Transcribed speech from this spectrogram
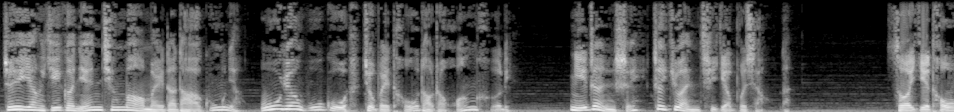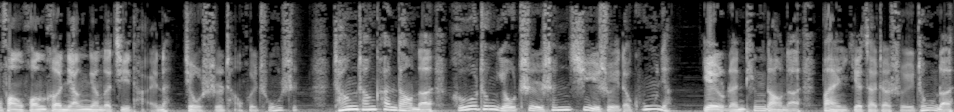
这样一个年轻貌美的大姑娘，无缘无故就被投到这黄河里，你任谁，这怨气也不小呢。所以，投放黄河娘娘的祭台呢，就时常会出事，常常看到呢河中有赤身戏水的姑娘。也有人听到呢，半夜在这水中呢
